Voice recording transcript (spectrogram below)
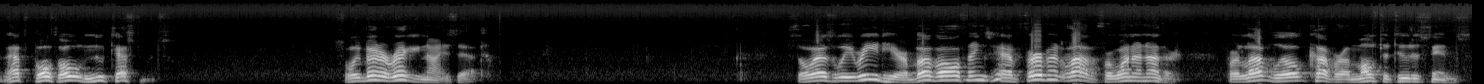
That's both Old and New Testaments. So we better recognize that. So as we read here, above all things have fervent love for one another, for love will cover a multitude of sins.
